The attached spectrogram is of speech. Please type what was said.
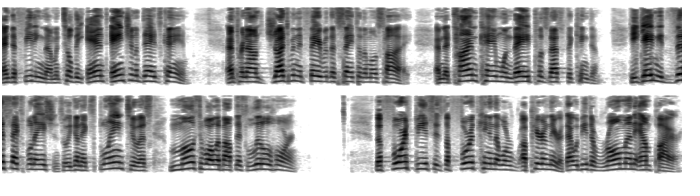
and defeating them until the Ancient of Days came and pronounced judgment in favor of the saints of the Most High. And the time came when they possessed the kingdom. He gave me this explanation. So he's going to explain to us most of all about this little horn. The fourth beast is the fourth kingdom that will appear on the earth. That would be the Roman Empire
